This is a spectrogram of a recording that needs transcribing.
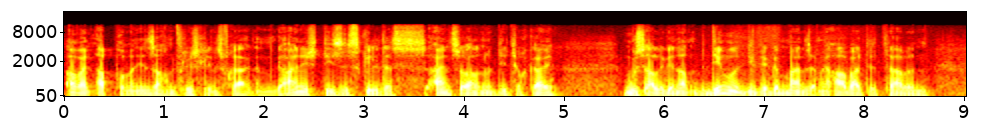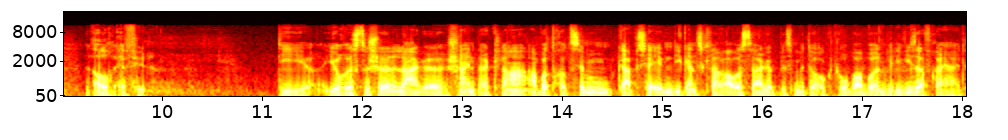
auf ein Abkommen in Sachen Flüchtlingsfragen geeinigt. Dieses gilt es einzuhalten und die Türkei muss alle genannten Bedingungen, die wir gemeinsam erarbeitet haben, auch erfüllen. Die juristische Lage scheint da klar, aber trotzdem gab es ja eben die ganz klare Aussage, bis Mitte Oktober wollen wir die Visafreiheit.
